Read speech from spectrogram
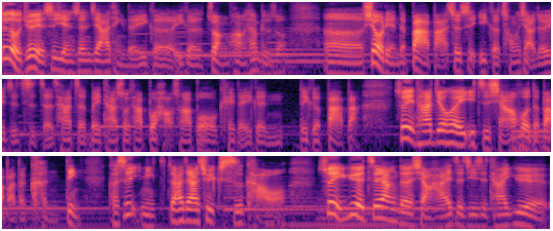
这个我觉得也是原生家庭的一个一个状况。像比如说，呃，秀莲的爸爸就是一个从小就一直指责他、责备他说他不好、说他不 OK 的一个一个爸爸，所以他就会一直想要获得爸爸的肯定。可是你大家去思考哦，所以越这样的小孩子，其实他越。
